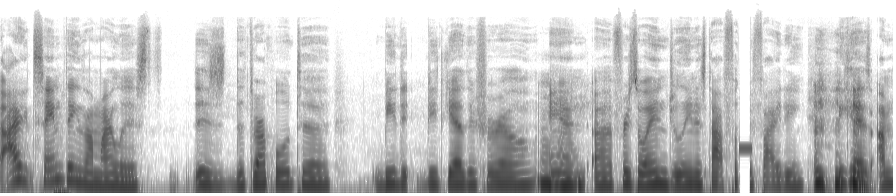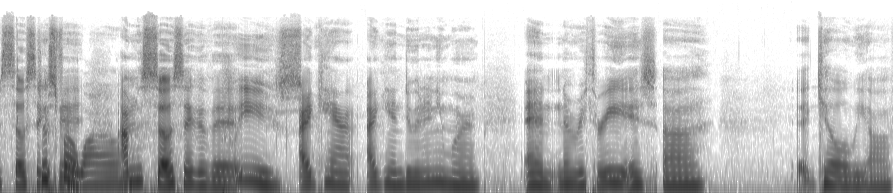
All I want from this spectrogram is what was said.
I same things on my list is the throuple to be t- be together for real Mhm. and uh for Zoe and Julien to stop fucking fighting because I'm so sick Just of for a it. while. I'm so sick of it. please. I can't I can't do it anymore. And number three is uh kill Obie off.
